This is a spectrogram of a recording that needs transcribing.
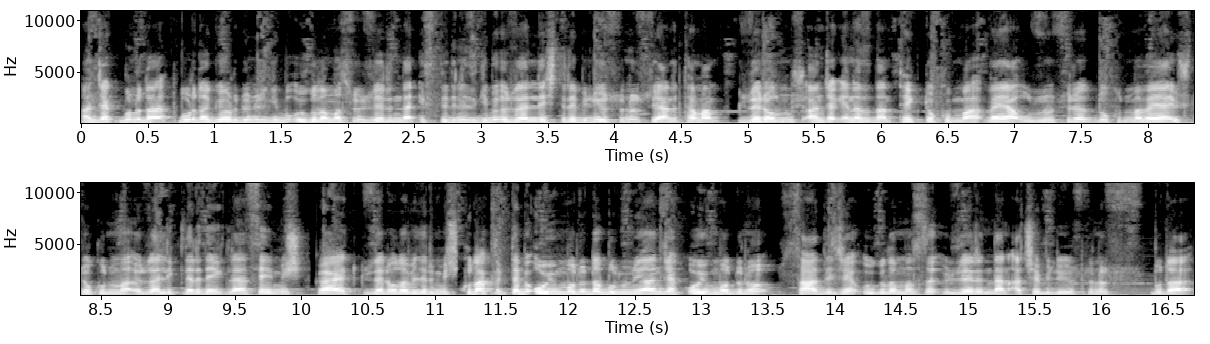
Ancak bunu da burada gördüğünüz gibi uygulaması üzerinden istediğiniz gibi özelleştirebiliyorsunuz. Yani tamam güzel olmuş ancak en azından tek dokunma veya uzun süre dokunma veya 3 dokunma özellikleri de eklenseymiş gayet güzel olabilirmiş. Kulaklıkta bir oyun modu da bulunuyor ancak oyun modunu sadece uygulaması üzerinden açabiliyorsunuz. Bu da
